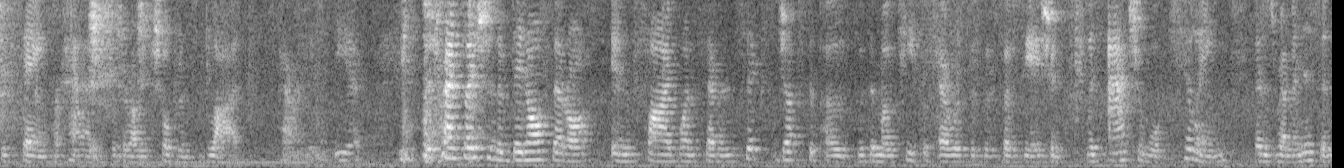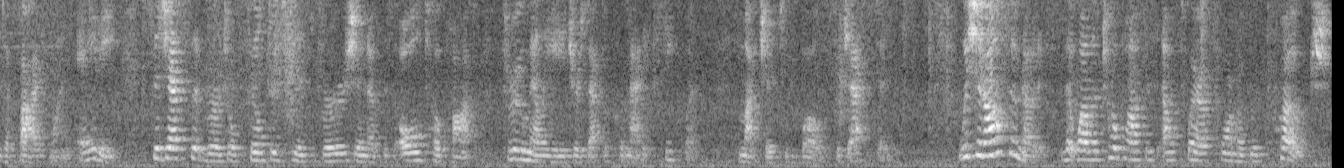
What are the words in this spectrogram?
to stain her hands with her own children's blood, apparently Medea. The translation of Deinos Eros in 5176, juxtaposed with the motif of Eros' association with actual killing that is reminiscent of 5180, suggests that Virgil filtered his version of this old topos through Meleager's epigrammatic sequence, much as Boyle suggested. We should also notice that while the topos is elsewhere a form of reproach,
